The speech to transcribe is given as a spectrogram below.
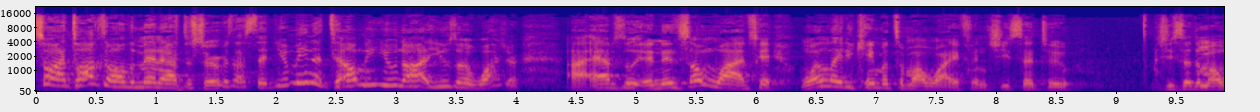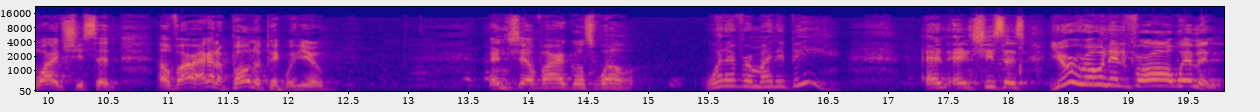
So I talked to all the men after service. I said, You mean to tell me you know how to use a washer? I absolutely. And then some wives came. One lady came up to my wife and she said to, she said to my wife, she said, Elvira, I got a bone to pick with you. And Elvira goes, Well, whatever might it be? And, and she says, you're ruining it for all women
